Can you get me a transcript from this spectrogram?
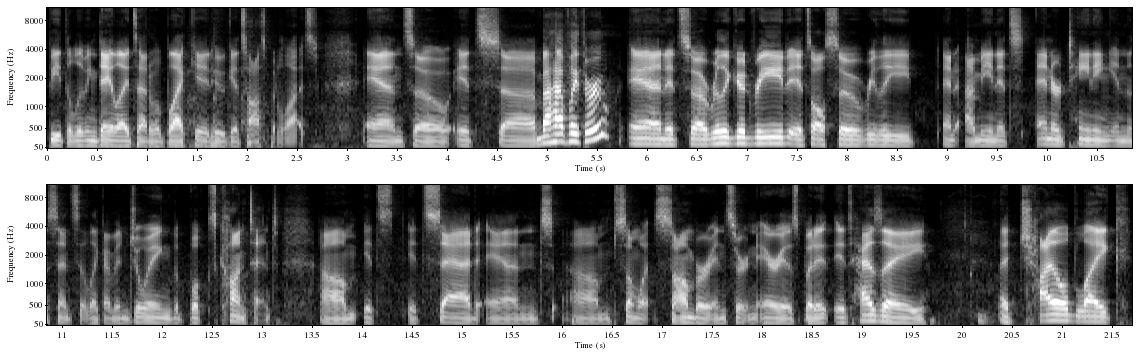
beat the living daylights out of a black kid who gets hospitalized. And so it's uh, about halfway through, and it's a really good read. It's also really and I mean it's entertaining in the sense that like I'm enjoying the book's content. Um, it's it's sad and um, somewhat somber in certain areas, but it, it has a a childlike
